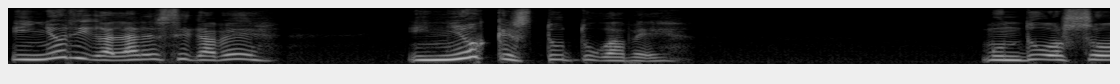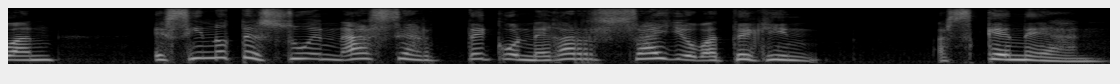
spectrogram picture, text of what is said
inori galarezi gabe, inok ez dutu gabe. Mundu osoan, ezin ote zuen ase arteko negar saio batekin, azkenean.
